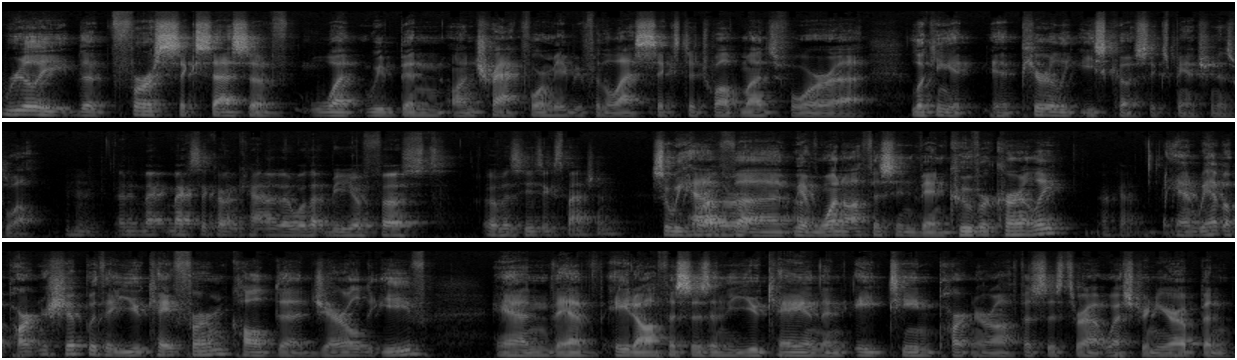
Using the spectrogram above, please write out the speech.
really the first success of what we've been on track for maybe for the last six to 12 months for uh, looking at, at, purely East Coast expansion as well. Mm-hmm. And Me- Mexico and Canada, will that be your first overseas expansion? So we have other, uh, we have one office in Vancouver currently, okay. and we have a partnership with a UK firm called uh, Gerald Eve and they have eight offices in the UK and then 18 partner offices throughout Western Europe and,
